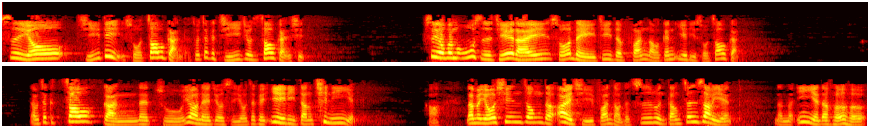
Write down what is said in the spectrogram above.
是由极地所招感的，所以这个极就是招感性。是由我们无始劫来所累积的烦恼跟业力所招感。那么这个招感呢，主要呢就是由这个业力当亲因眼啊。那么由心中的爱起烦恼的滋润当真上缘，那么因缘的和合，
